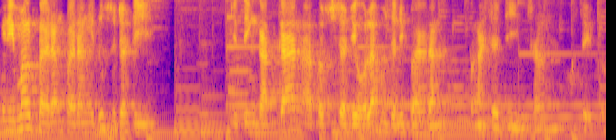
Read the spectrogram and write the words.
minimal barang-barang itu sudah di, ditingkatkan atau sudah diolah menjadi barang setengah jadi misalnya seperti itu.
